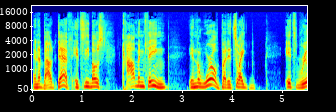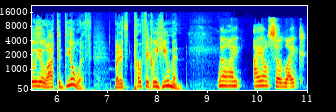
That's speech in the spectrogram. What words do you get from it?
and about death. It's the most common thing in the world, but it's like, it's really a lot to deal with, but it's perfectly human. Well, I, I also like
